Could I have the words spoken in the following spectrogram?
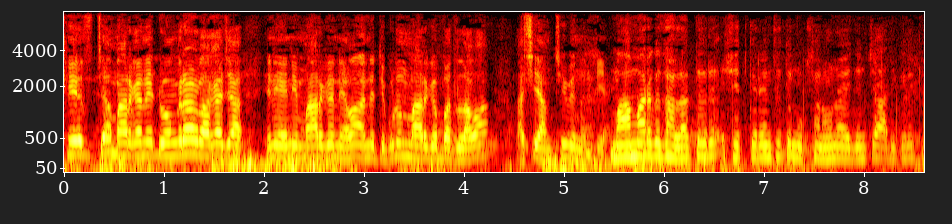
केजच्या मार्गाने डोंगराळ भागाच्या याने यांनी मार्ग न्यावा आणि तिकडून मार्ग बदलावा अशी आमची विनंती आहे. महामार्ग झाला तर शेतकऱ्यांचं तर नुकसान होणार आहे. ज्यांच्या अधिकृत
